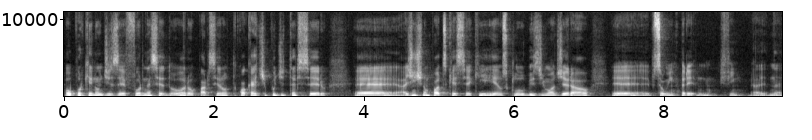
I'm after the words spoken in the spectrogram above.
ou por que não dizer fornecedor ou parceiro ou qualquer tipo de terceiro. É, a gente não pode esquecer que os clubes, de modo geral, é, são empre... enfim, é, né,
